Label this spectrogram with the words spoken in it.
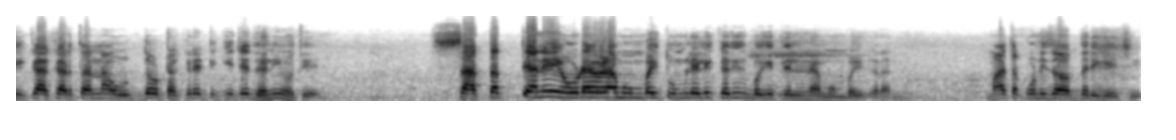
टीका करताना उद्धव ठाकरे टीकेचे धनी होते. सातत्याने एवढ्या वेळा मुंबई तुंबलेली कधीच बघितलेली नाही मुंबईकरांनी. मग आता कोणी जबाबदारी घ्यायची?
